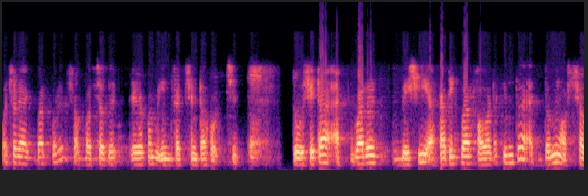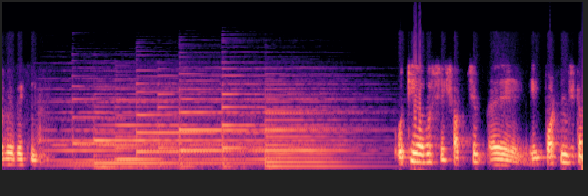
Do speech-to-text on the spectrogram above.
বছরে একবার করে সব বাচ্চাদের এরকম ইনফেকশনটা হচ্ছে। তো সেটা একবারে বেশি একাধিকবার হওয়াটা কিন্তু একদমই অস্বাভাবিক না। অতি অবশ্যই সবচেয়ে ইম্পর্টেন্ট যেটা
